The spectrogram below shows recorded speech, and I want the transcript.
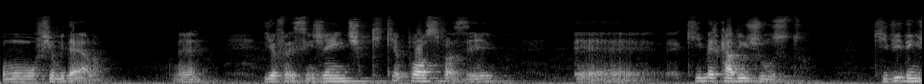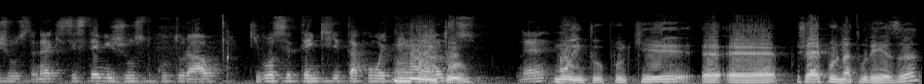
um filme dela, né? E eu falei assim, gente, o que, que eu posso fazer? É, que mercado injusto. que vida injusta, né? Que sistema injusto cultural que você tem que estar tá com 80 Muito. anos, né? Muito, porque é, é, já é por natureza.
